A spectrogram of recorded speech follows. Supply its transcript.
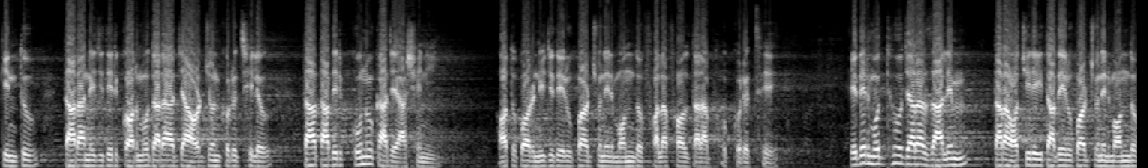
কিন্তু তারা নিজেদের কর্ম দ্বারা যা অর্জন করেছিল, তা তাদের কোনো কাজে আসেনি। অতপর নিজেদের উপার্জনের মন্দ ফলাফল তারা ভোগ করেছে। এদের মধ্যেও যারা জালেম, তারা অচিরেই তাদের উপার্জনের মন্দ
